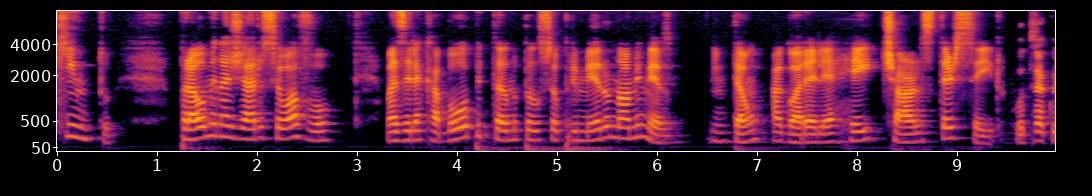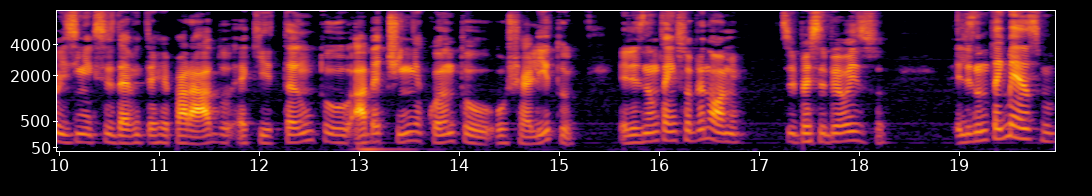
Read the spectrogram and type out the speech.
V para homenagear o seu avô, mas ele acabou optando pelo seu primeiro nome mesmo. Então, agora ele é Rei Charles III. Outra coisinha que vocês devem ter reparado é que tanto a Betinha quanto o Charlito eles não têm sobrenome. Você percebeu isso? Eles não têm mesmo.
